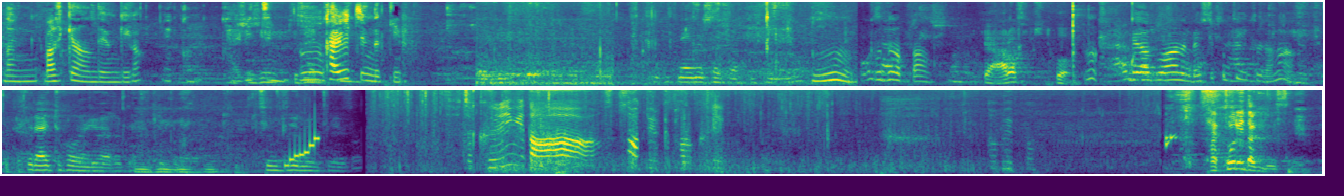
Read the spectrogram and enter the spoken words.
난 맛있게 나는데 연기가? 약간 갈비찜. 음 갈비찜 느낌. 음 부드럽다. 야 알았어 좋아. 음, 내가 좋아하는 메시 포테이토잖아. 진짜 그림이다. 숙소 앞에 이렇게 바로 그림. 너무 예뻐. 닭도리닭도 있어요.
